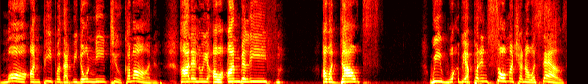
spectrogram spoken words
more on people that we don't need to. Come on. Hallelujah. Our unbelief, our doubts. We, we are putting so much on ourselves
